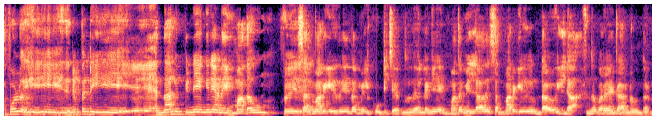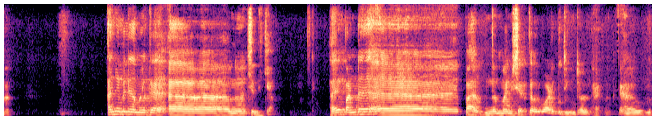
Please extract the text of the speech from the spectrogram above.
അപ്പോൾ ഈ ഇതിനെപ്പറ്റി ഈ എന്നാലും പിന്നെ എങ്ങനെയാണ് ഈ മതവും സന്മാർഗീയതയും തമ്മിൽ കൂട്ടിച്ചേർന്നത്? അല്ലെങ്കിൽ മതമില്ലാതെ സന്മാർഗീയത ഉണ്ടാവില്ല എന്ന് പറയാൻ കാരണം എന്താണ്? അതിനെപ്പറ്റി നമ്മൾക്ക് ഒന്ന് ചിന്തിക്കാം. അതായത് പണ്ട് മനുഷ്യർക്ക് ഒരുപാട് ബുദ്ധിമുട്ടുകളുണ്ടായിരുന്നു. ഉണ്ടായിരുന്നു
